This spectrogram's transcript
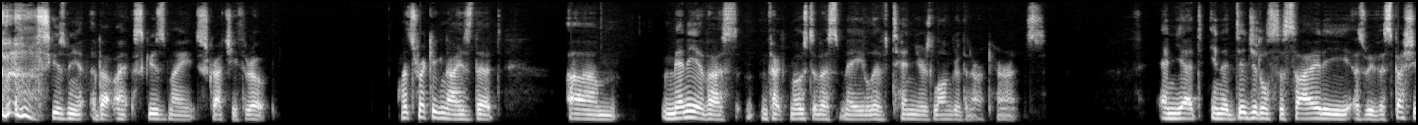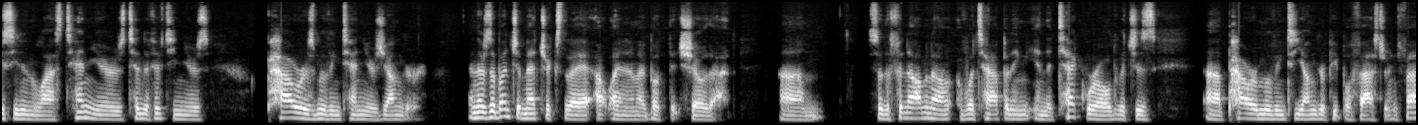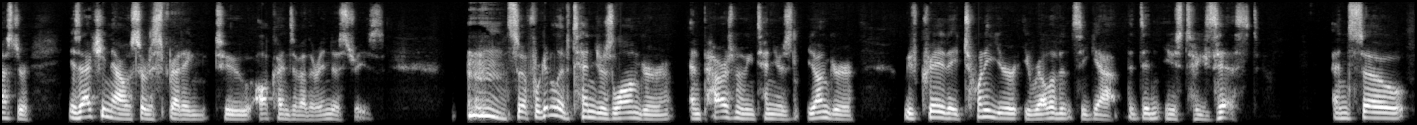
excuse me about my excuse my scratchy throat. Let's recognize that um, many of us, in fact, most of us, may live ten years longer than our parents. And yet, in a digital society, as we've especially seen in the last 10 years, 10 to 15 years, power is moving 10 years younger. And there's a bunch of metrics that I outline in my book that show that. Um, so the phenomena of what's happening in the tech world, which is uh, power moving to younger people faster and faster, is actually now sort of spreading to all kinds of other industries. so if we're going to live 10 years longer and power is moving 10 years younger, we've created a 20 year irrelevancy gap that didn't used to exist. And so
